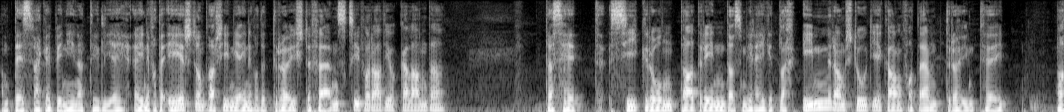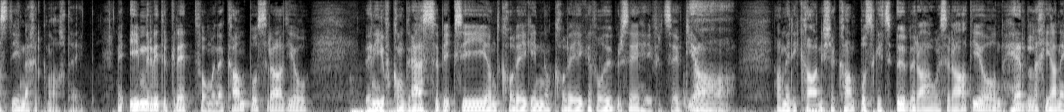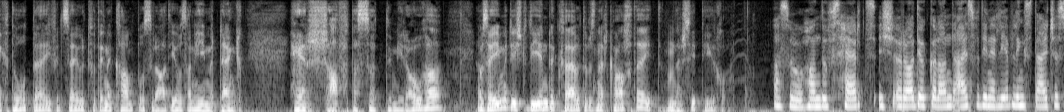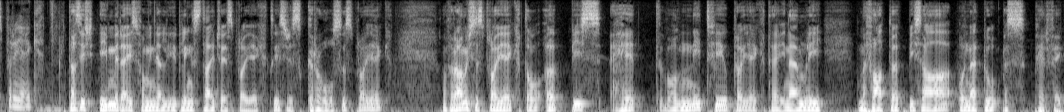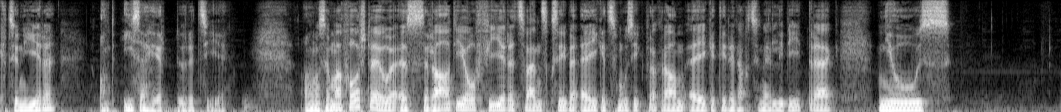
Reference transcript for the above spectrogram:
Und deswegen bin ich natürlich einer der ersten und wahrscheinlich einer der treuesten Fans von Radio Galanda. Das hat seinen Grund darin, dass wir eigentlich immer am Studiengang von dem geträumt haben, was die nachher gemacht haben. Wir haben immer wieder geredet von einem Campusradio. Wenn ich auf Kongressen war und Kolleginnen und Kollegen von Übersee haben erzählt, ja, amerikanischer Campus, gibt es überall ein Radio und herrliche Anekdoten haben erzählt von diesen Campusradios, habe ich immer gedacht, Herrschaft, das sollten wir auch haben. Aber es haben immer die Studierenden gefällt, die das nicht gemacht haben. Und dann seid ihr gekommen. Also, Hand aufs Herz, ist Radio Galanda eines von deinen Lieblings-Digest-Projekten? Das ist immer eines von meinen Lieblings-Digest-Projekten. Es ist ein grosses Projekt. Und vor allem ist es ein Projekt, das etwas hat, wo nicht viele Projekte haben. Nämlich, man fängt etwas an und dann tut man es perfektionieren und eisenhart durchziehen. Und man muss sich mal vorstellen, ein Radio 24-7, eigenes Musikprogramm, eigene redaktionelle Beiträge, News,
